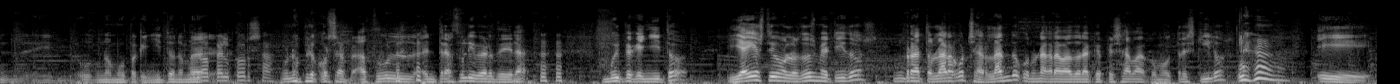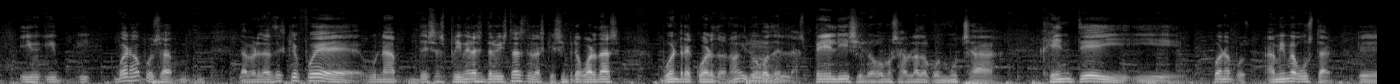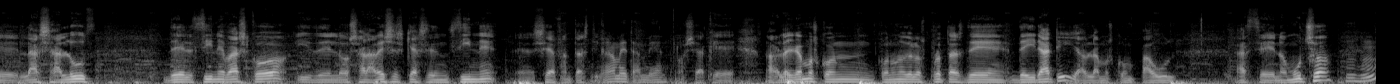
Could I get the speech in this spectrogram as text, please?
eh, uno muy pequeñito, no me- Un Opel Corsa. un Opel Corsa azul, entre azul y verde era, muy pequeño. Y ahí estuvimos los dos metidos, un rato largo, charlando con una grabadora que pesaba como 3 kilos. Y, y- y- y, bueno, pues ah, la verdad es que fue una de esas primeras entrevistas de las que siempre guardas buen recuerdo, ¿no? Y luego Mm. de las pelis, y luego hemos hablado con mucha gente y, y, bueno, pues a mí me gusta que la salud del cine vasco y de los alaveses que hacen cine eh, sea fantástica. A mí también. O sea que hablaremos con, con uno de los protas de, de Irati, ya hablamos con Paul hace no mucho.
